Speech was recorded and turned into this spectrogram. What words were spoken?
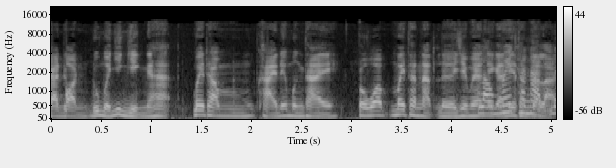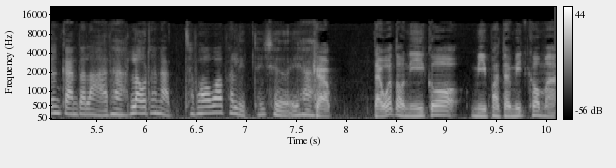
การก่อนดูเหมือนหญิงๆนะฮะไม่ทำขายในเมืองไทย เพราะว่าไม่ถนัดเลยใช่ไหมเราในการไม่ที่ถทำนัตดลาดเรื่องการตลาดค่ะเราถนัดเฉพาะว่าผลิตเฉยๆค่ะครับแต่ว่าตอนนี้ก็มีพันธมิตรเข้ามา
